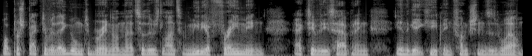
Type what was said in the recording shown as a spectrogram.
what perspective are they going to bring on that? So there's lots of media framing activities happening in the gatekeeping functions as well.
